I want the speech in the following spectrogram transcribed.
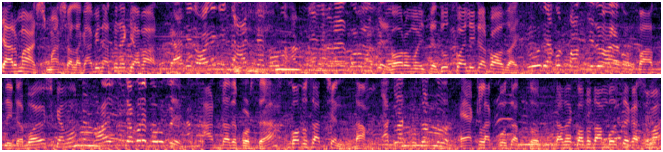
চার মাস মার্শাল্লাহ গাভিন আছে নাকি আবার? গরম হয়েছে। দুধ কয় লিটার পাওয়া যায়? দুধ এখন পাঁচ লিটার হয় এখন। পাঁচ লিটার। বয়স কেমন? বয়স পড়ছে। আট দাঁতে পড়ছে হ্যাঁ? কত চাচ্ছেন দাম? এক লাখ পঁচাত্তর। এক লাখ পঁচাত্তর। তাদের কত দাম বলছে কাস্টমার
